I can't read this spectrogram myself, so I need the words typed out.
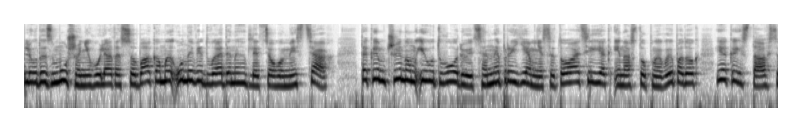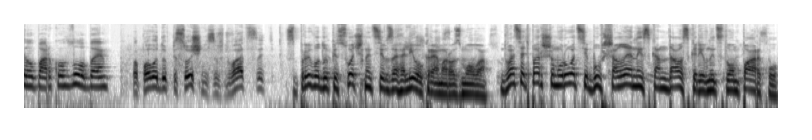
люди змушені гуляти з собаками у невідведених для цього місцях. Таким чином і утворюються неприємні ситуації, як і наступний випадок, який стався у парку Глоби. По поводу песочницы в 20 З приводу пісочниці взагалі окрема розмова. У 21-му році був шалений скандал з керівництвом парку,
